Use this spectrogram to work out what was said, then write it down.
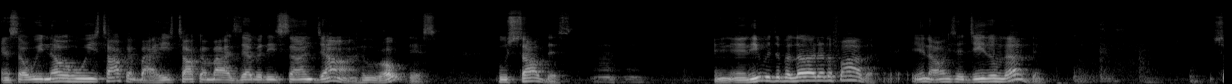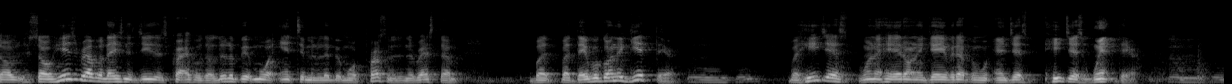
And so we know who he's talking about. He's talking about Zebedee's son John, who wrote this, who saw this. Mm-hmm. And, and he was the beloved of the Father. You know, he said Jesus loved him. So, so his revelation of Jesus Christ was a little bit more intimate, a little bit more personal than the rest of them. But, but they were going to get there. But he just went ahead on and gave it up, and, and just he just went there. Mm-hmm.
